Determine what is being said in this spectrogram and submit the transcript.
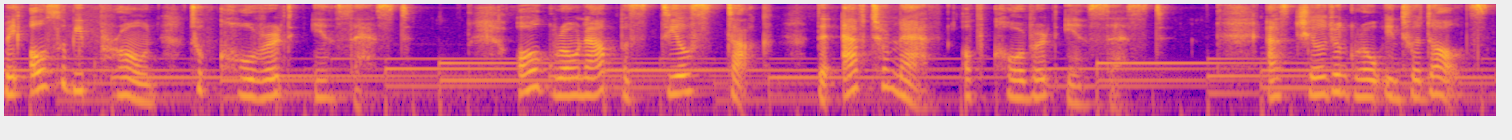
may also be prone to covert incest. All grown up but still stuck, the aftermath of covert incest. As children grow into adults,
